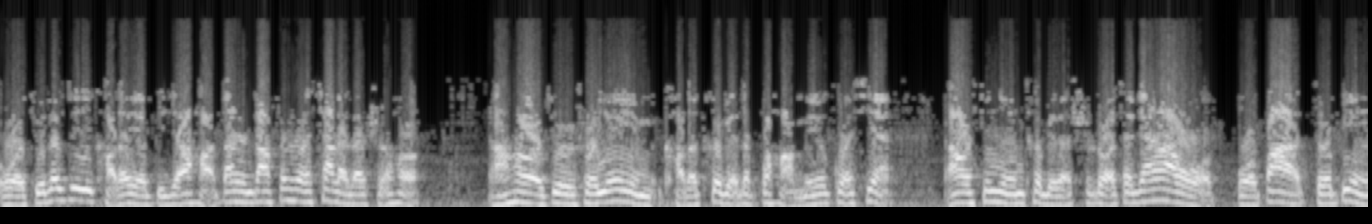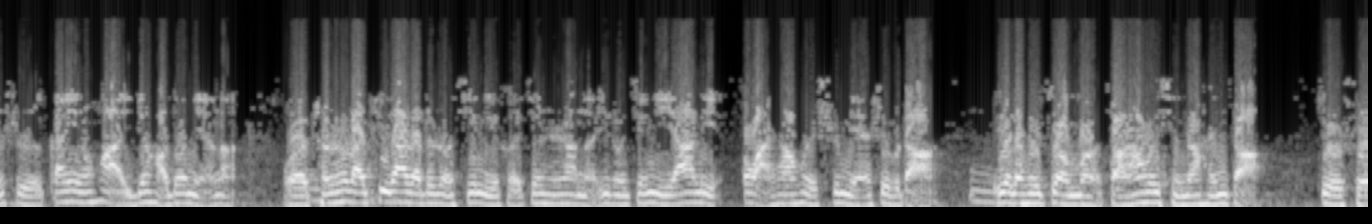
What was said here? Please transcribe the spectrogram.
我觉得自己考的也比较好，但是当分数下来的时候，然后就是说英语考的特别的不好，没有过线，然后心情特别的失落。再加上我我爸得病是肝硬化，已经好多年了。我承受了巨大的这种心理和精神上的一种经济压力，我晚上会失眠睡不着，夜里会做梦，早上会醒得很早，就是说，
